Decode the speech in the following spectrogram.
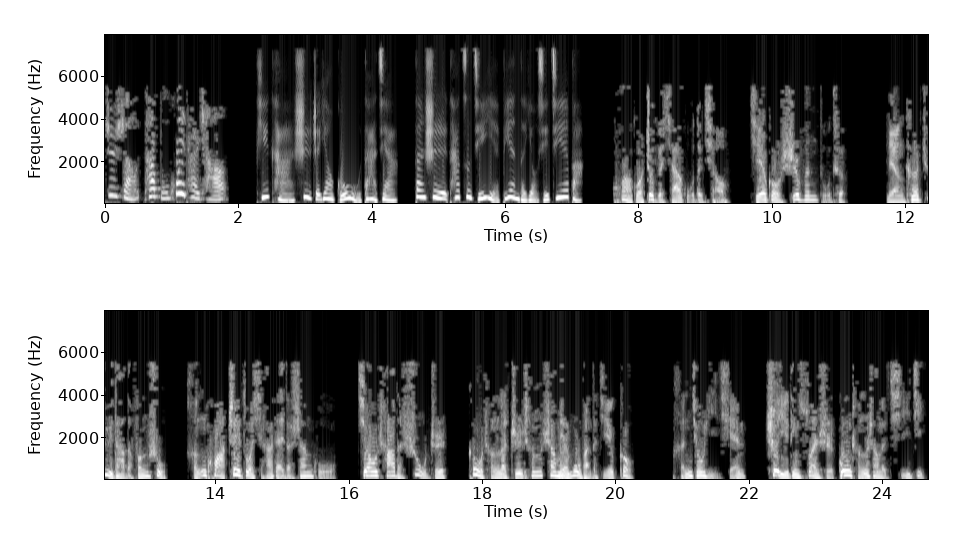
至少它不会太长。皮卡试着要鼓舞大家，但是他自己也变得有些结巴。跨过这个峡谷的桥，结构十分独特。两棵巨大的枫树横跨这座狭窄的山谷，交叉的树枝构成了支撑上面木板的结构。很久以前，这一定算是工程上的奇迹，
